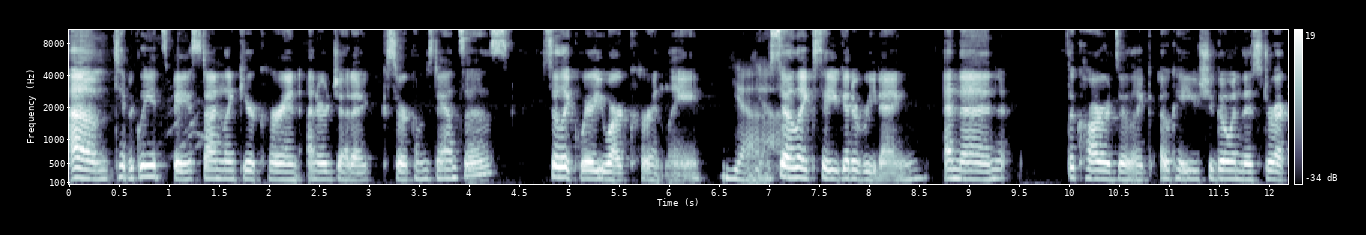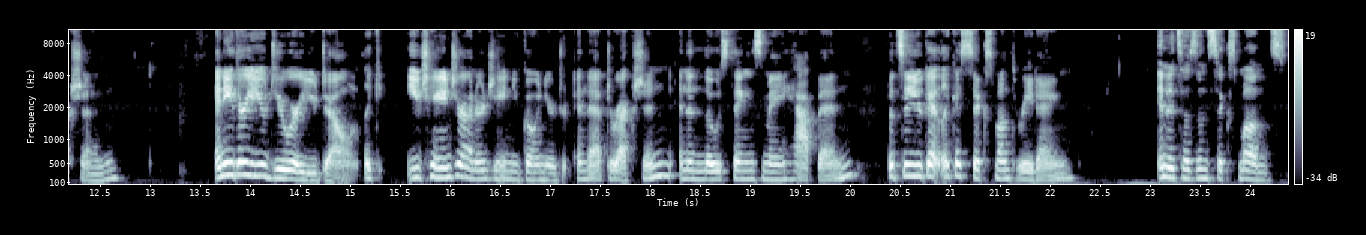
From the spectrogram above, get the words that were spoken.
um, typically, it's based on like your current energetic circumstances. So, like where you are currently. Yeah. yeah. So, like, say you get a reading, and then the cards are like, okay, you should go in this direction, and either you do or you don't. Like, you change your energy and you go in your in that direction, and then those things may happen. But say you get like a six month reading, and it says in six months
